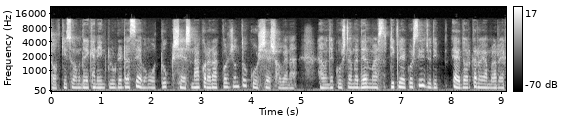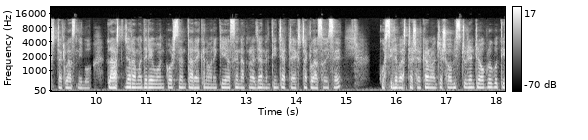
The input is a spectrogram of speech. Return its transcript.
সব কিছু আমাদের এখানে ইনক্লুডেড আছে এবং ওটুক শেষ না করার আগ পর্যন্ত কোর্স শেষ হবে না। আমাদের কোর্সটা আমরা দেড় মাস ডিক্লেয়ার করছি, যদি দরকার হয় আমরা আরও এক্সট্রা ক্লাস নিব। লাস্ট যারা আমাদের এ ওয়ান করছেন তারা এখানে অনেকেই আছেন, আপনারা জানেন তিন চারটা এক্সট্রা ক্লাস হয়েছে সিলেবাসটা শেষ কারণ হচ্ছে সব স্টুডেন্টের অগ্রগতি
